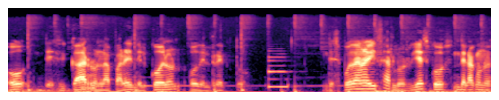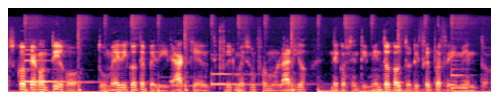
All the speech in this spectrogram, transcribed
o desgarro en la pared del colon o del recto. Después de analizar los riesgos de la colonoscopia contigo, tu médico te pedirá que firmes un formulario de consentimiento que autorice el procedimiento.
